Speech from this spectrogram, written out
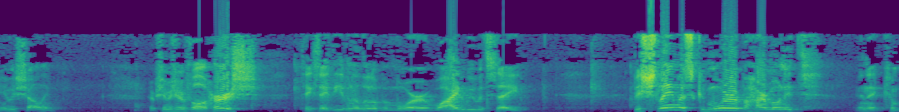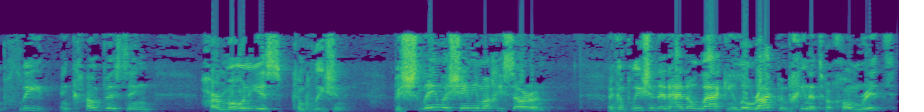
He was showing. Rav Raphael Hirsch takes it even a little bit more wide, we would say, Bishlemus Gemura B'harmonit, in a complete, encompassing, harmonious completion. Bishlemus Sheni Machisaron, a completion that had no lacking. Lo rak b'mchina rit,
